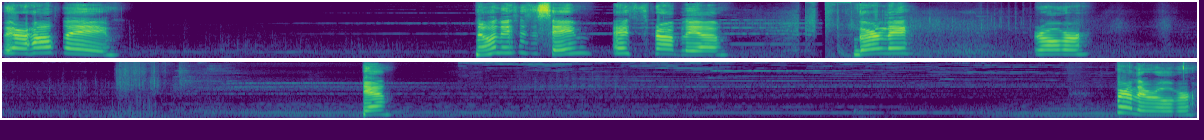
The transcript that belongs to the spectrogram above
We are halfway. No, this is the same. It's probably a girly rover. Yeah. Girly rover.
